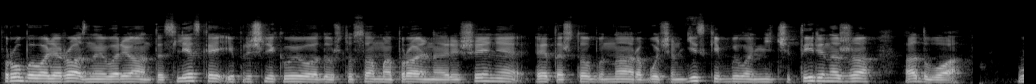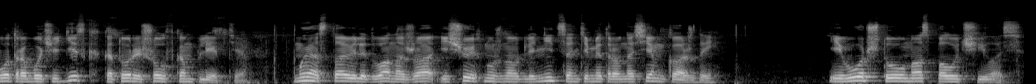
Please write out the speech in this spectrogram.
Пробовали разные варианты с леской и пришли к выводу, что самое правильное решение это чтобы на рабочем диске было не 4 ножа, а 2. Вот рабочий диск, который шел в комплекте. Мы оставили два ножа, еще их нужно удлинить сантиметров на 7 каждый. И вот что у нас получилось.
